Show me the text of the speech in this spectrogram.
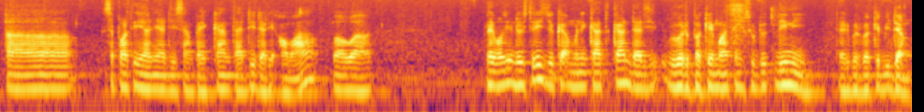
Eh, seperti halnya disampaikan tadi dari awal bahwa revolusi industri juga meningkatkan dari berbagai macam sudut lini dari berbagai bidang.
